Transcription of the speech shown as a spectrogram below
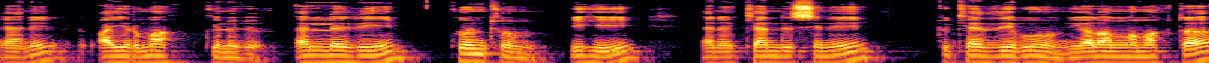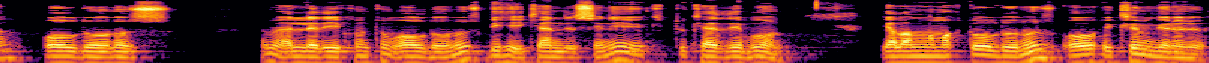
Yani ayırma günüdür. Ellezî kuntum bihi yani kendisini tükezzibun yalanlamakta olduğunuz Ellezî kuntum olduğunuz bihi kendisini tükezzibun. Yalanlamakta olduğunuz o hüküm günüdür.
